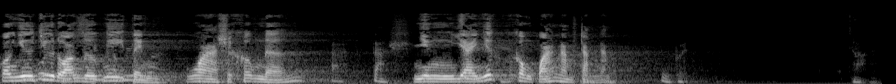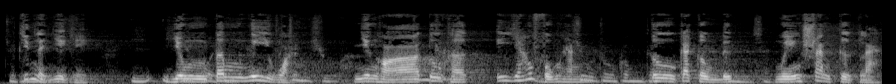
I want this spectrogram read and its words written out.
Còn như chưa đoạn được nghi tình Hoa sẽ không nở. Nhưng dài nhất không quá 500 năm. Chính là như vậy. Dùng tâm nghi hoặc, Nhưng họ tu thật, Ý giáo phụng hành, Tu các công đức, Nguyện sanh cực lạc.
